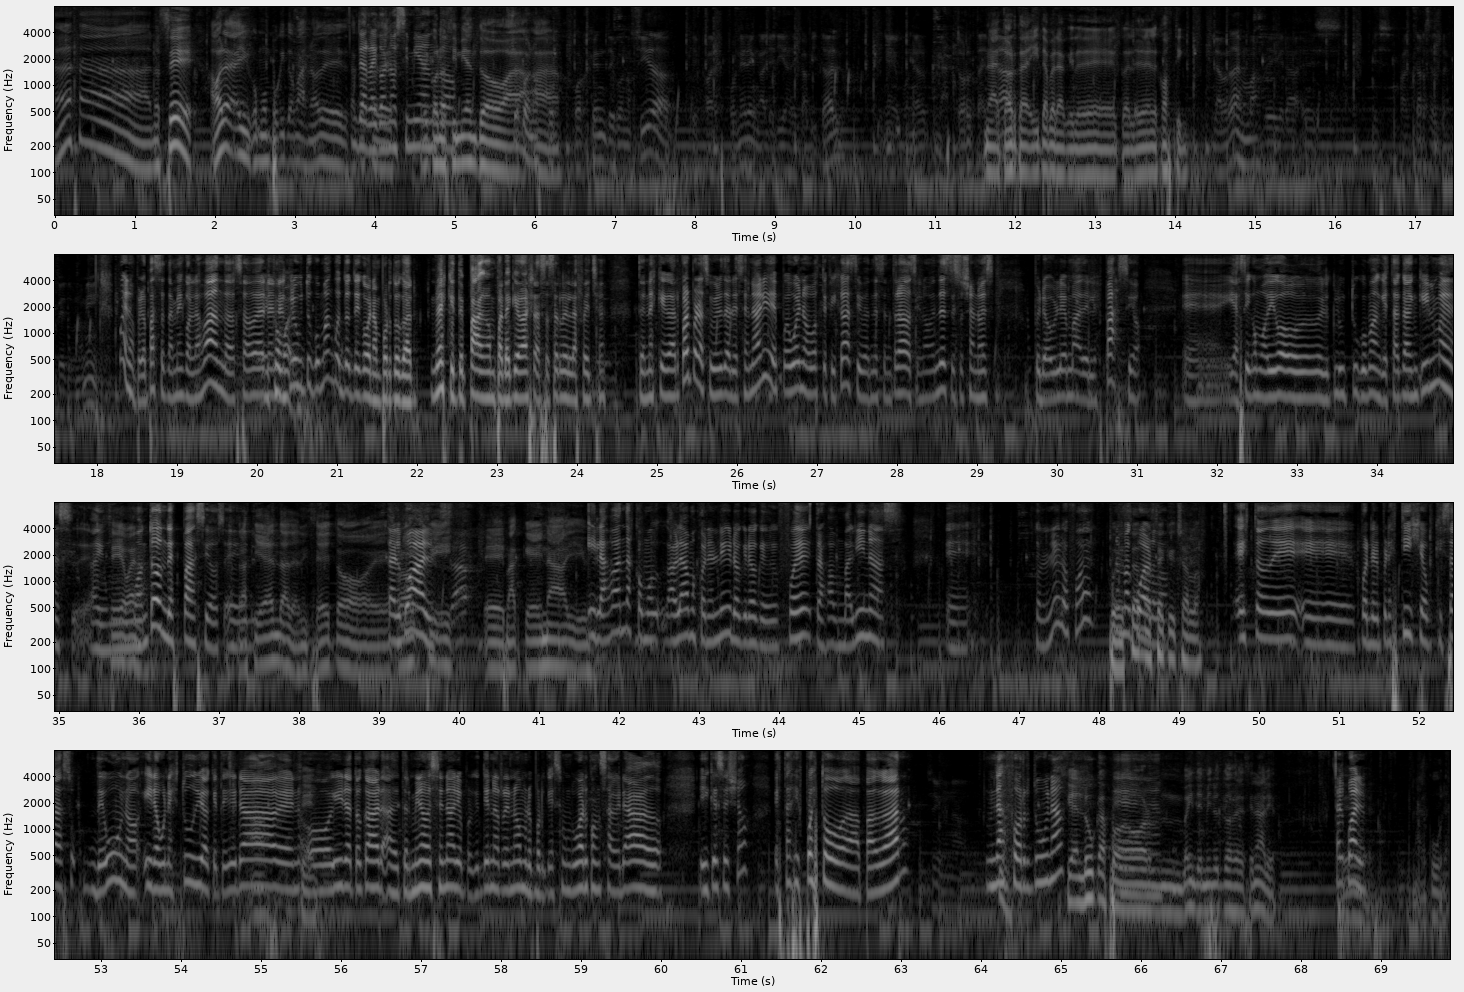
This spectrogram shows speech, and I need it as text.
ajá, no sé. Ahora hay como un poquito más, ¿no? De, esa De reconocimiento. reconocimiento a, Yo conozco a- por gente conocida que para exponer en galerías de capital tenía que poner una torta de una helado. torta de guita para que le, dé- que le den el hosting. La verdad es más de bueno, pero pasa también con las bandas. A ver, Es en el Club Tucumán, ¿cuánto te cobran por tocar? No es que te pagan para que vayas a hacerle la fecha. Tenés que garpar para subirte al escenario y después, bueno, vos te fijás si vendés entradas, si no vendés, eso ya no es problema del espacio. Eh, y así como digo, el Club Tucumán que está acá en Quilmes, eh, hay un Sí, bueno. montón de espacios. eh, Las tiendas de Aniceto, eh, Tal Roxy, cual. eh, Maquena y, Y las bandas, como hablábamos con el negro, creo que fue tras bambalinas. Eh, ¿Con el negro fue? Puede no me ser, acuerdo. sé qué charla. Esto de, eh, por el prestigio quizás de uno, ir a un estudio a que te graben Ah, sí. o ir a tocar a determinado escenario porque tiene renombre, porque es un lugar consagrado y qué sé yo, estás dispuesto a pagar Sí, una, una fortuna. 100 lucas por Eh. 20 minutos de escenario. Tal Eh, cual. Una locura.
